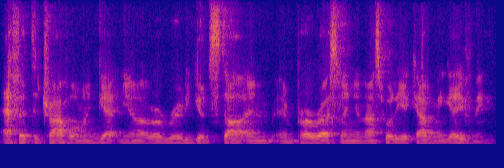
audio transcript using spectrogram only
effort to travel and get, you know, a really good start in, in pro wrestling. And that's what the academy gave me.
